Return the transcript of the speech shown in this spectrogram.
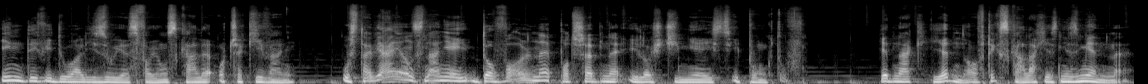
indywidualizuje swoją skalę oczekiwań ustawiając na niej dowolne potrzebne ilości miejsc i punktów. Jednak jedno w tych skalach jest niezmienne.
